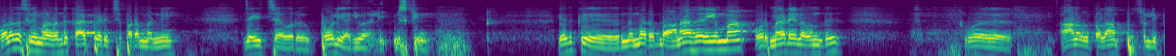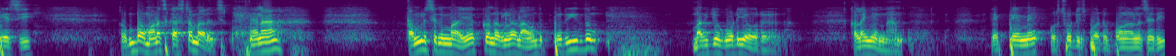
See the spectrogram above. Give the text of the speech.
உலக சினிமாவில் வந்து காப்பி அடித்து படம் பண்ணி ஜெயித்த ஒரு போலி அறிவாளி மிஸ்கின். எதுக்கு இந்த மாதிரி ரொம்ப அநாகரிகமாக ஒரு மேடையில் வந்து ஒரு ஆணவப்பெல்லாம் சொல்லி பேசி ரொம்ப மனசு கஷ்டமாக இருந்துச்சு. ஏன்னா தமிழ் சினிமா இயக்குநர்களை நான் வந்து பெரிதும் மதிக்கக்கூடிய ஒரு கலைஞன் நான். எப்பயுமே ஒரு ஷூட்டிங் ஸ்பாட்டுக்கு போனாலும் சரி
